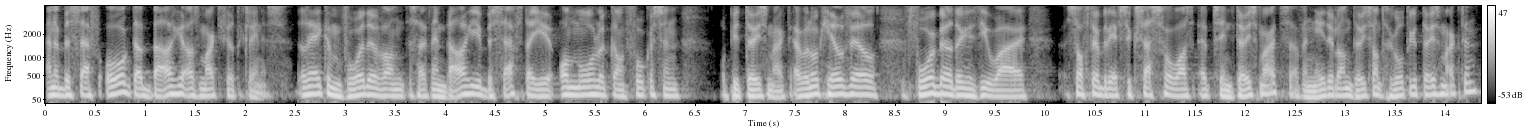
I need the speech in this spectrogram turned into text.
En het besef ook dat België als markt veel te klein is. Dat is eigenlijk een voordeel van starten in België. Je beseft dat je onmogelijk kan focussen op je thuismarkt. We hebben ook heel veel voorbeelden gezien waar softwarebedrijf succesvol was op zijn thuismarkt. Of in Nederland, Duitsland, grotere thuismarkten.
